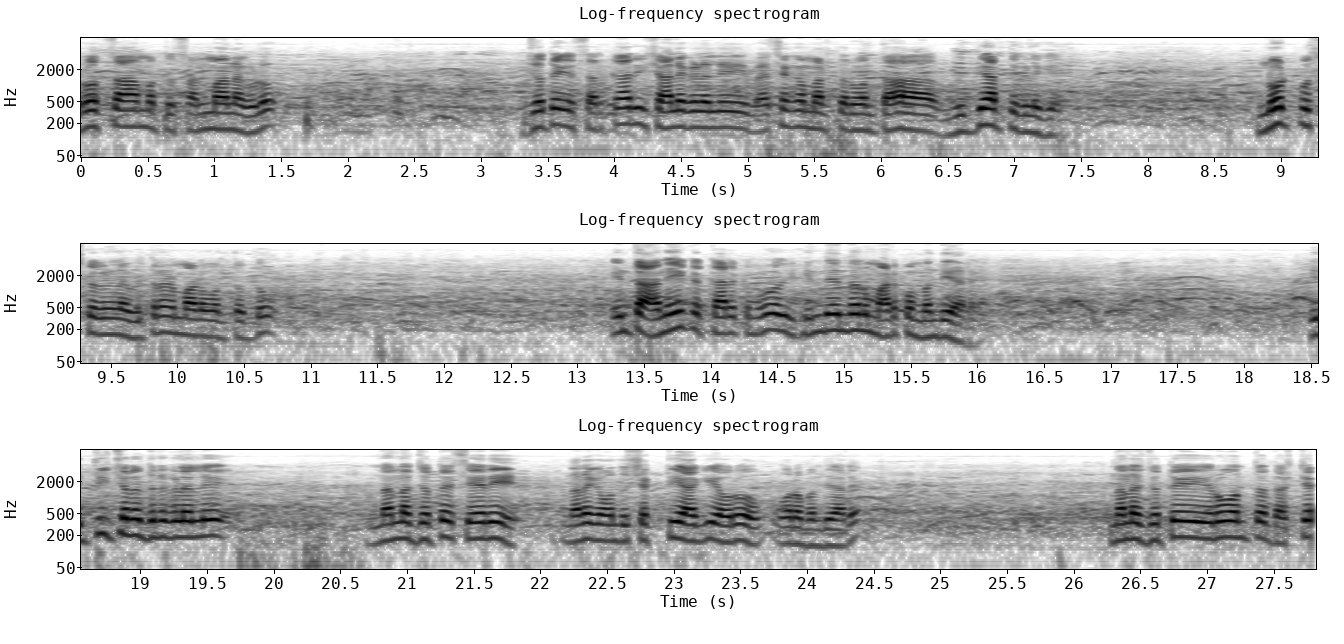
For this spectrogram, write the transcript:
ಪ್ರೋತ್ಸಾಹ ಮತ್ತು ಸನ್ಮಾನಗಳು. ಜೊತೆಗೆ ಸರ್ಕಾರಿ ಶಾಲೆಗಳಲ್ಲಿ ವ್ಯಾಸಂಗ ಮಾಡ್ತಿರುವಂತಹ ವಿದ್ಯಾರ್ಥಿಗಳಿಗೆ ನೋಟ್ ಪುಸ್ತಕಗಳನ್ನ ವಿತರಣೆ ಮಾಡುವಂಥದ್ದು ಇಂಥ ಅನೇಕ ಕಾರ್ಯಕ್ರಮಗಳು ಹಿಂದೆಯಿಂದನೂ ಮಾಡ್ಕೊಂಡು ಬಂದಿದ್ದಾರೆ. ಇತ್ತೀಚಿನ ದಿನಗಳಲ್ಲಿ ನನ್ನ ಜೊತೆ ಸೇರಿ ನನಗೆ ಒಂದು ಶಕ್ತಿಯಾಗಿ ಅವರು ಹೊರ ಬಂದಿದ್ದಾರೆ ನನ್ನ ಜೊತೆ ಇರುವಂಥದ್ದಷ್ಟೇ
